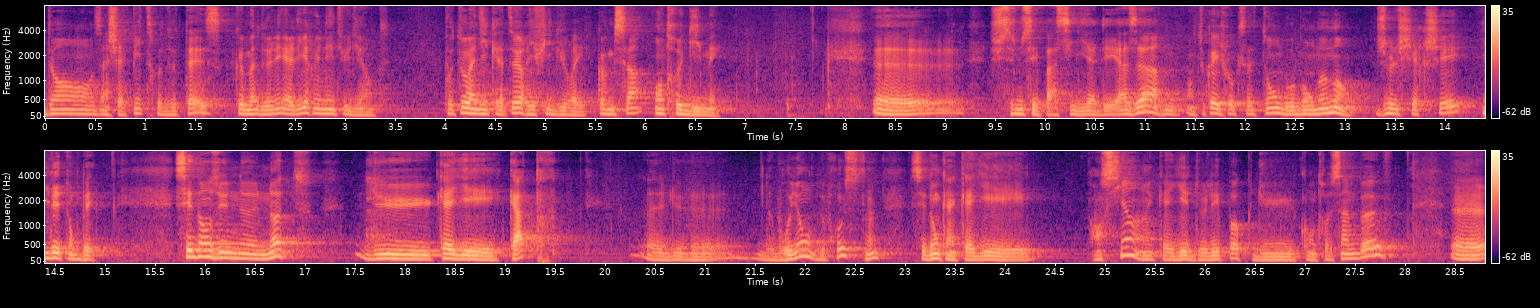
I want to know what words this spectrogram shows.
dans un chapitre de thèse que m'a donné à lire une étudiante. Poteau indicateur y figuré, comme ça, entre guillemets. je ne sais pas s'il y a des hasards, en tout cas il faut que ça tombe au bon moment. Je le cherchais, il est tombé. C'est dans une note du cahier 4 euh, de Brouillon, de Proust. Hein. C'est donc un cahier ancien, un cahier de l'époque du contre Sainte-Beuve. Euh,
